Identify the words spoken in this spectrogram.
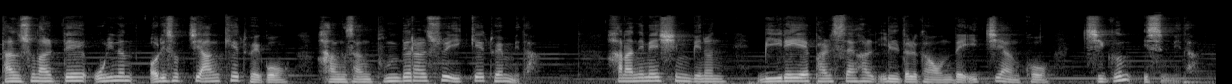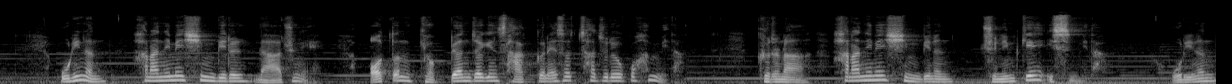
단순할 때 우리는 어리석지 않게 되고 항상 분별할 수 있게 됩니다. 하나님의 신비는 미래에 발생할 일들 가운데 있지 않고 지금 있습니다. 우리는 하나님의 신비를 나중에 어떤 격변적인 사건에서 찾으려고 합니다. 그러나 하나님의 신비는 주님께 있습니다. 우리는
